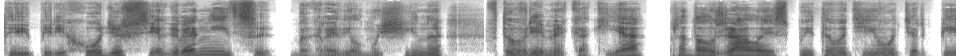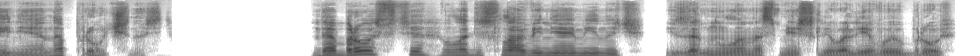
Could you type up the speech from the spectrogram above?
«Ты переходишь все границы», — багровел мужчина, в то время как я продолжала испытывать его терпение на прочность. «Да бросьте, Владислав Вениаминович», — изогнула насмешливо левую бровь.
